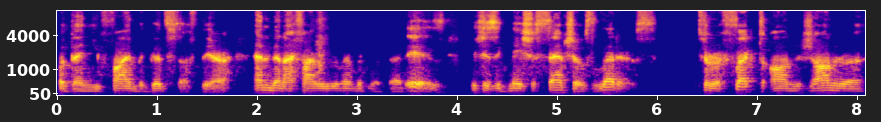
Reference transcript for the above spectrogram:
but then you find the good stuff there. And then I finally remembered what that is, which is Ignatius Sancho's letters. To reflect on genre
